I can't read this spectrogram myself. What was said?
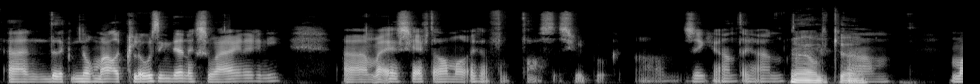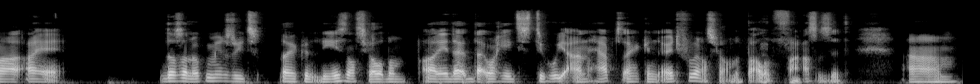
en de normale closing dinners waren er niet. Uh, maar hij schrijft allemaal echt een fantastisch goed boek. Um, zeker aan te gaan. Ja, want ik... Uh... Um, maar allee, dat is dan ook meer zoiets dat je kunt lezen als je al op een, allee, dat, dat waar je iets te goed aan hebt, dat je kunt uitvoeren als je al een bepaalde fase zit. Um,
